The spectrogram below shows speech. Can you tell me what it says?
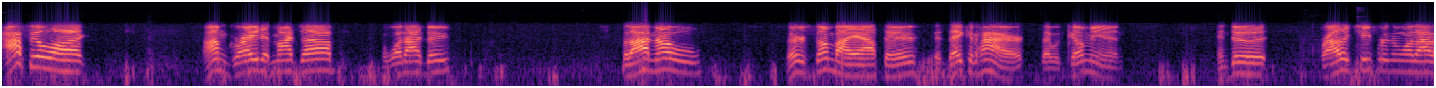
I feel like I'm great at my job, what I do. But I know there's somebody out there that they could hire that would come in and do it probably cheaper than what I,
